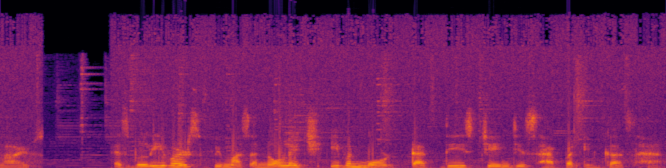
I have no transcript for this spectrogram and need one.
lives, as believers, we must acknowledge even more that these changes happen in God's hand.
